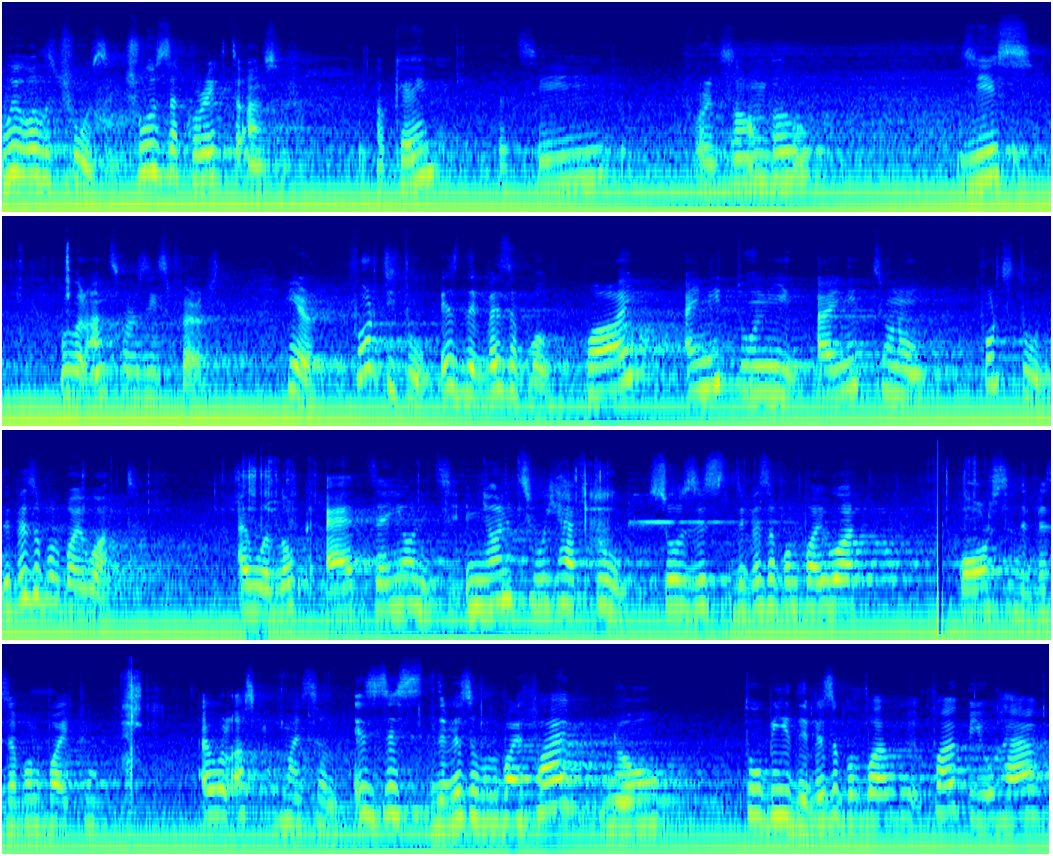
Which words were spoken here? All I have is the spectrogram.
we will choose choose the correct answer okay? Let's see for example this we will answer this first. Here 42 is divisible by i need to need i need to know 42 divisible by what? I will look at the units. In units we have two. So this divisible by what? Of course divisible by 2 i will ask myself is this divisible by 5 no. To be divisible by 5 you have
